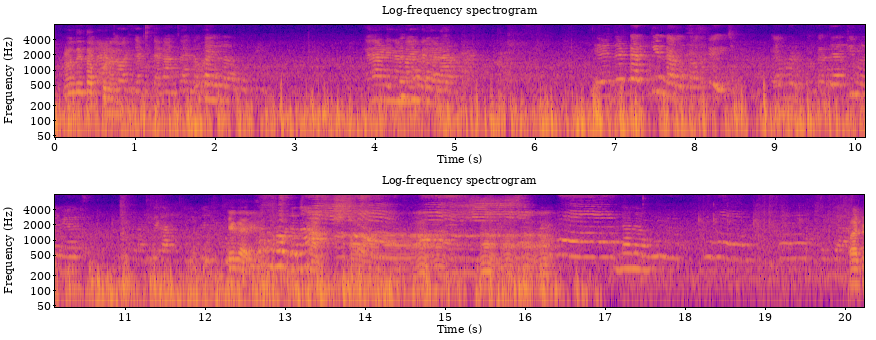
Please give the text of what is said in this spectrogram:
നിങ്ങളെന്തേ തപ്പണ്? ഒറ്റ കാര്യം ആ. പാട്ട്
